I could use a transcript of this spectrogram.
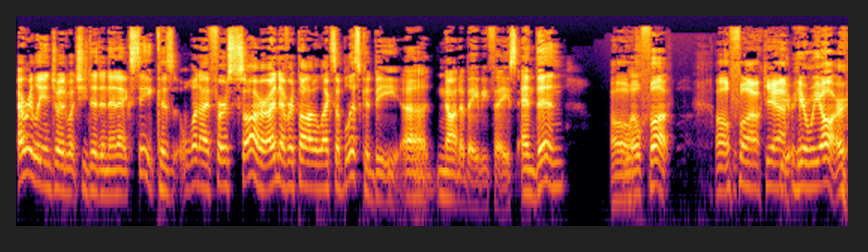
I really enjoyed what she did in NXT because when I first saw her, I never thought Alexa Bliss could be uh not a baby face, and then Oh, well, fuck, oh fuck, yeah. here, here we are.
